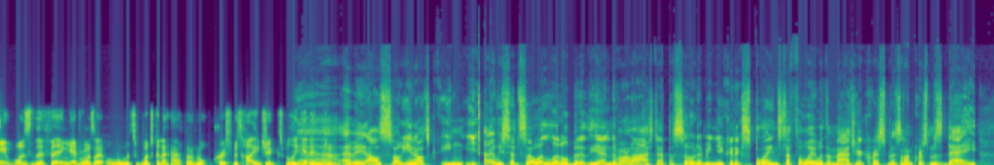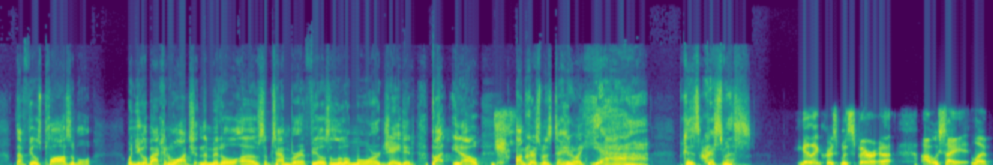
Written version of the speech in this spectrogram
it was the thing. Everyone's like, oh, what's what's gonna happen? What Christmas hijinks will he get into? Yeah, I mean, also, you know, it's you, you- we said so a little bit at the end of our last episode. I mean, you could explain stuff away with the magic of Christmas, and on Christmas Day, that feels plausible. When you go back and watch it in the middle of September, it feels a little more jaded. But you know, on Christmas Day, you're like, yeah, because it's Christmas. you get that Christmas spirit. I, I will say, like,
